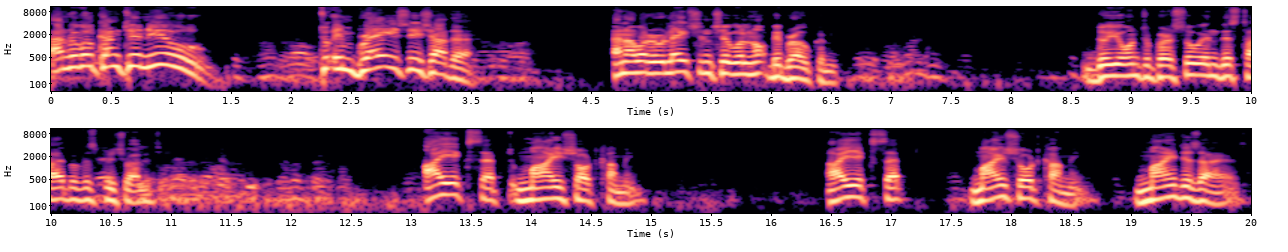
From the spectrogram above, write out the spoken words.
and we will continue to embrace each other, and our relationship will not be broken. Do you want to pursue in this type of spirituality? I accept my shortcoming. I accept my shortcoming, my desires,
